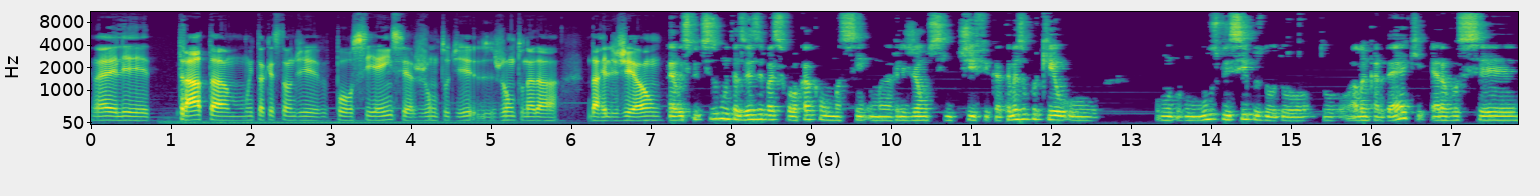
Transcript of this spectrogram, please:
né? Ele trata muita questão de pô, ciência junto, de, junto né, da, da religião. É, o espiritismo muitas vezes vai se colocar como uma, uma religião científica, até mesmo porque o, um, um dos princípios do, do, do Allan Kardec era você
